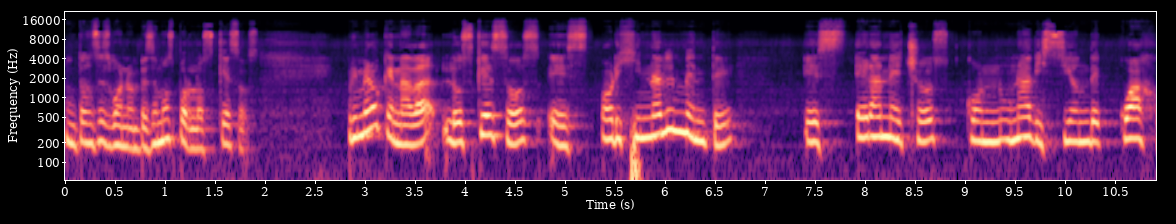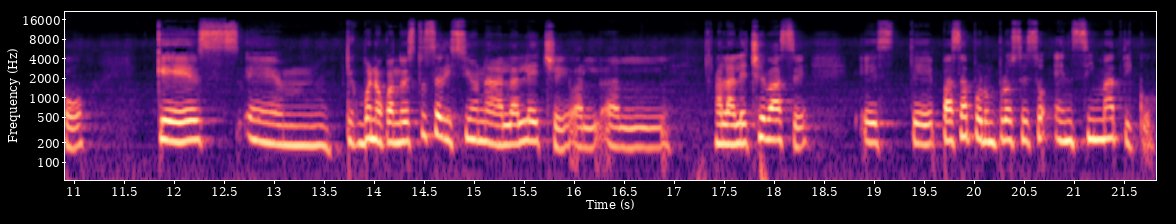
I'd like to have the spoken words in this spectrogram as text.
Entonces, bueno, empecemos por los quesos. Primero que nada, los quesos es originalmente es, eran hechos con una adición de cuajo que es, em, que, bueno, cuando esto se adiciona a la leche, al, al, a la leche base, este, pasa por un proceso enzimático.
